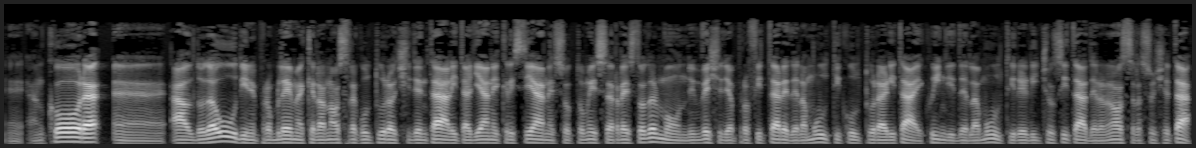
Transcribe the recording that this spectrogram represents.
Eh, ancora, eh, Aldo da Udine, il problema è che la nostra cultura occidentale, italiana e cristiana è sottomessa al resto del mondo, invece di approfittare della multiculturalità e quindi della multireligiosità della nostra società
